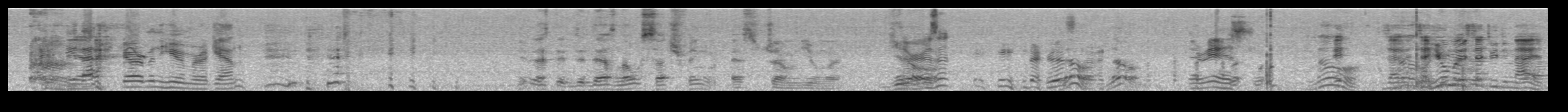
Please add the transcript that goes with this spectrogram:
See Yeah. that German humor again. Yeah, there's, there's no such thing as German humor. You There know, isn't. there is No, no. There is. W- w- No. It, the, no, the humor is that we deny it.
